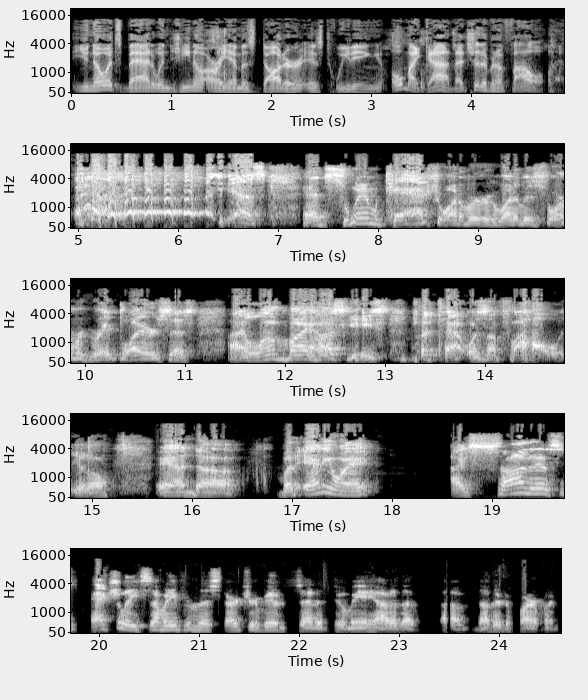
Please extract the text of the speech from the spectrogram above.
you know it's bad when Geno Auriemma's daughter is tweeting, "Oh my God, that should have been a foul." yes, and Swin Cash, one of her, one of his former great players, says, "I love my Huskies, but that was a foul," you know. And uh, but anyway, I saw this. Actually, somebody from the Star Tribune sent it to me out of the uh, another department.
